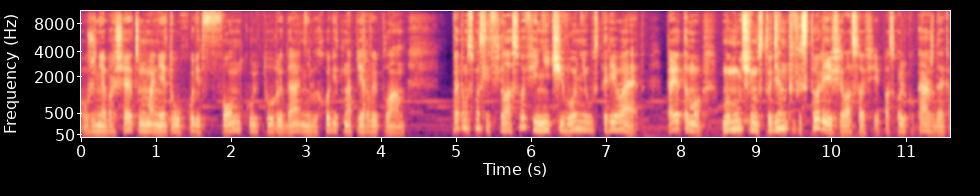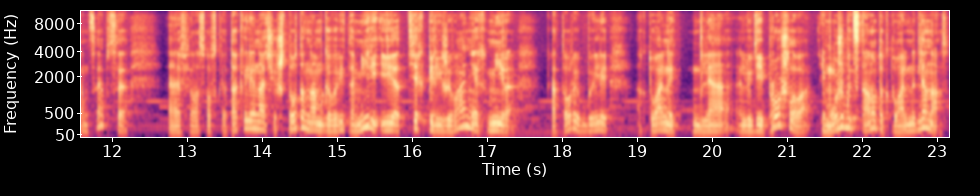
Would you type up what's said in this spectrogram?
уже не обращают внимания, это уходит в фон культуры, да, не выходит на первый план. В этом смысле в философии ничего не устаревает – Поэтому мы мучаем студентов истории и философии, поскольку каждая концепция э, философская так или иначе что-то нам говорит о мире и о тех переживаниях мира, которые были актуальны для людей прошлого и, может быть, станут актуальны для нас.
